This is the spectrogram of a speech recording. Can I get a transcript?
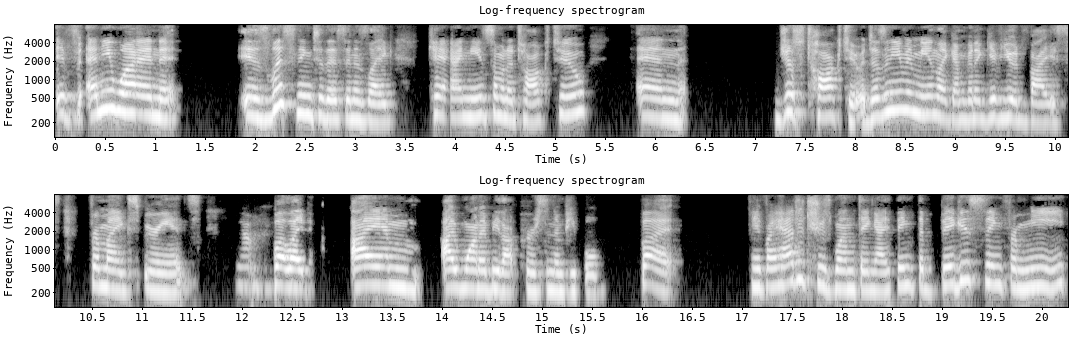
if anyone is listening to this and is like, okay, I need someone to talk to and just talk to. It doesn't even mean like I'm gonna give you advice from my experience. Yeah. But like I am I wanna be that person in people. But if I had to choose one thing, I think the biggest thing for me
